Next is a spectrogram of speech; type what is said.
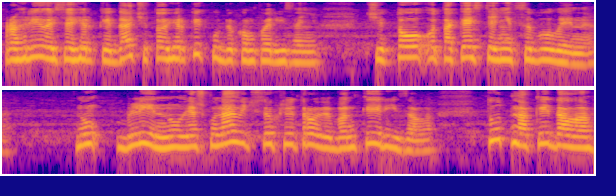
прогрілися гірки, да? чи то гірки кубиком порізані, чи то отаке стяні цибулини. Ну, блін, ну я ж навіть трьохлітрові банки різала. Тут накидала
